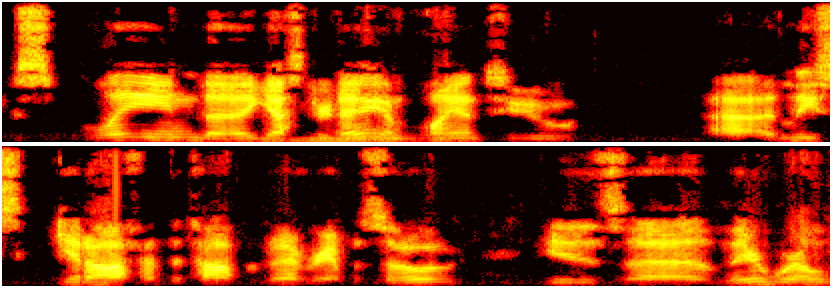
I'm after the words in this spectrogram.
explained uh, yesterday and plan to uh, at least get off at the top of every episode, is uh, there will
